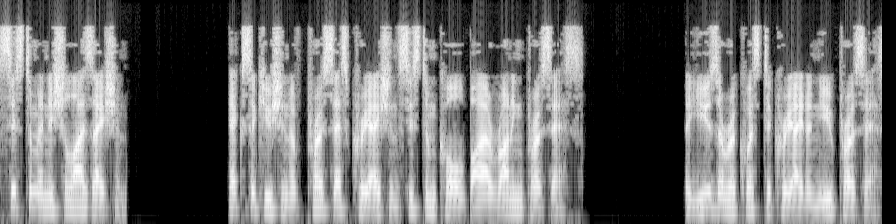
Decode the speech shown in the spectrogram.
System initialization Execution of process creation system call by a running process. A user request to create a new process.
